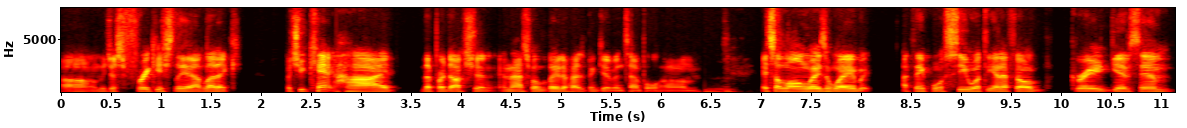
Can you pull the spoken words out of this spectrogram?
um, just freakishly athletic, but you can't hide the production, and that's what Leto has been given Temple. Um, Mhm. It's a long ways away, but I think we'll see what the NFL grade gives him.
